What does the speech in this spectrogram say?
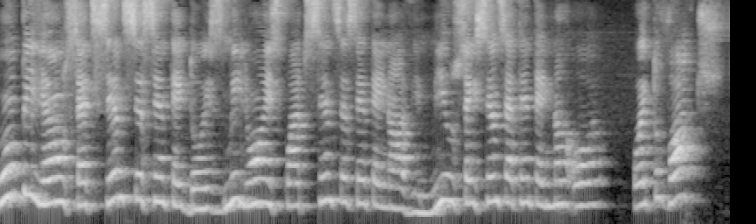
1 bilhão 762 milhões 469 mil 678 votos.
